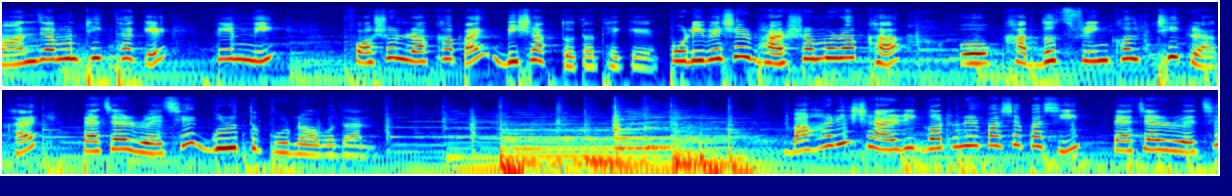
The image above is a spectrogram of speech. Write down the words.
মান যেমন ঠিক থাকে, তেমনি ফসল রক্ষা পায় বিষাক্ততা থেকে। পরিবেশের ভারসাম্য রক্ষা ও খাদ্য শৃঙ্খল ঠিক রাখায় প্যাঁচার রয়েছে গুরুত্বপূর্ণ অবদান। বাহারি শারীরিক গঠনের পাশাপাশি প্যাঁচার রয়েছে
